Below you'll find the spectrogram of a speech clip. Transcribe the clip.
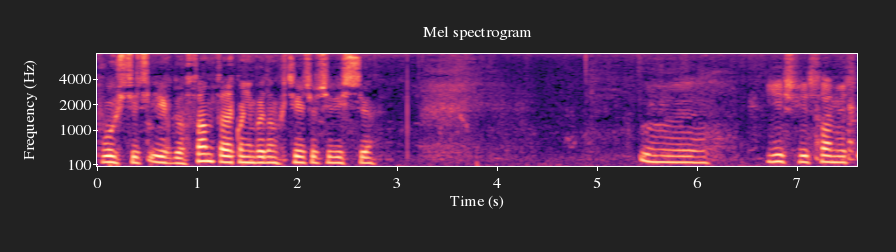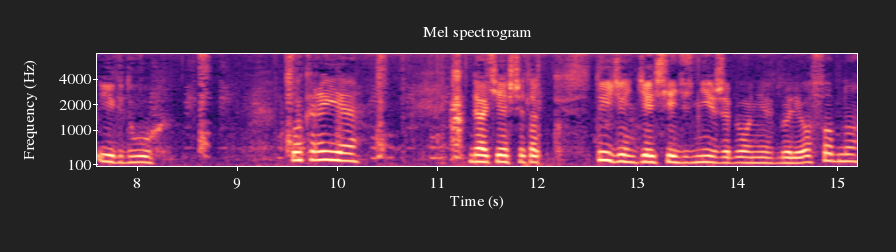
puścić ich do samca, jak oni będą chcieć oczywiście. Jeśli samiec ich dwóch pokryje, dać jeszcze tak tydzień, 10 dni, żeby oni byli osobno,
